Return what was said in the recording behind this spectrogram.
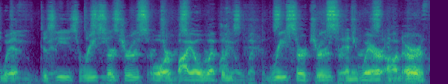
with disease researchers or bioweapons researchers anywhere on Earth,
